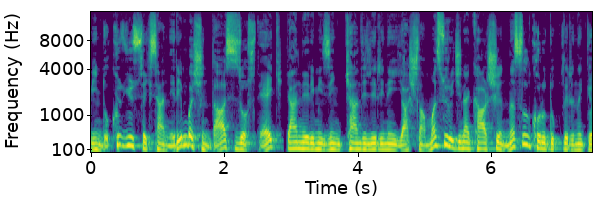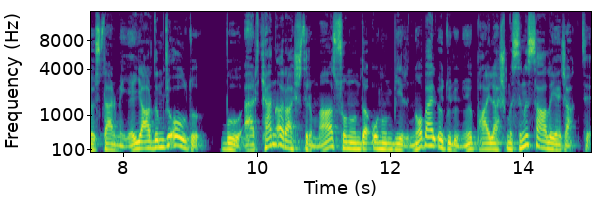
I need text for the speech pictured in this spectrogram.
1980'lerin başında Sizostek, genlerimizin kendilerini yaşlanma sürecine karşı nasıl koruduklarını göstermeye yardımcı oldu. Bu erken araştırma sonunda onun bir Nobel ödülünü paylaşmasını sağlayacaktı.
